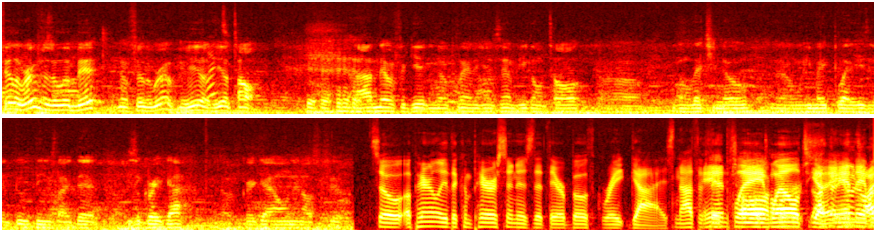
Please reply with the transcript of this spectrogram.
Philip Rivers a little bit. You know, Philip Rivers, he'll he'll talk. I'll never forget, you know, playing against him. He gonna talk. Uh, he gonna let you know, you know, when he make plays and do things like that. He's a great guy. You know, great guy on and off the field. So apparently the comparison is that they're both great guys. Not that And they play talkers. well I together I, thought- and no, they no, I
